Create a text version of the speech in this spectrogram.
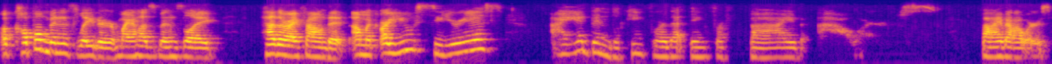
A couple minutes later, my husband's like, Heather, I found it. I'm like, Are you serious? I had been looking for that thing for five. Five hours.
